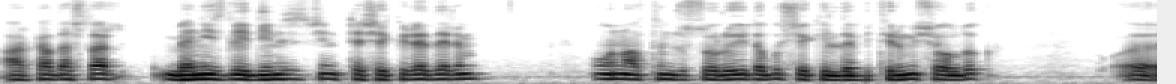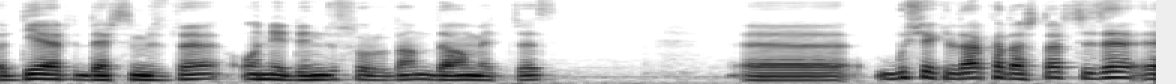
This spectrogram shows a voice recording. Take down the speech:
Arkadaşlar beni izlediğiniz için teşekkür ederim. 16. soruyu da bu şekilde bitirmiş olduk. Ee, Diğer dersimizde 17. sorudan devam edeceğiz. Ee, bu şekilde arkadaşlar size e,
